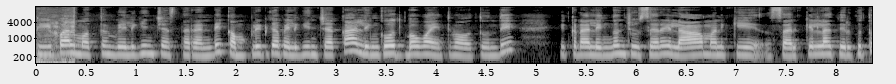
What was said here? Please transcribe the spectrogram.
దీపాలు మొత్తం వెలిగించేస్తారండి. కంప్లీట్గా వెలిగించాక లింగోద్భవం అయితే అవుతుంది. ఇక్కడ లింగం చూసారా? ఇలా మనకి సర్కిల్లా తిరుగుతూ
